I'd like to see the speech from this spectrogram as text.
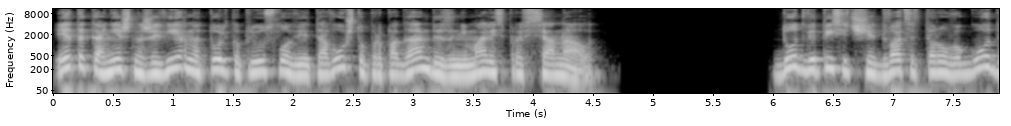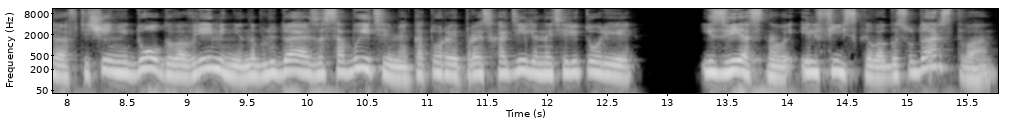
Это, конечно же, верно только при условии того, что пропагандой занимались профессионалы. До 2022 года в течение долгого времени, наблюдая за событиями, которые происходили на территории известного эльфийского государства,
